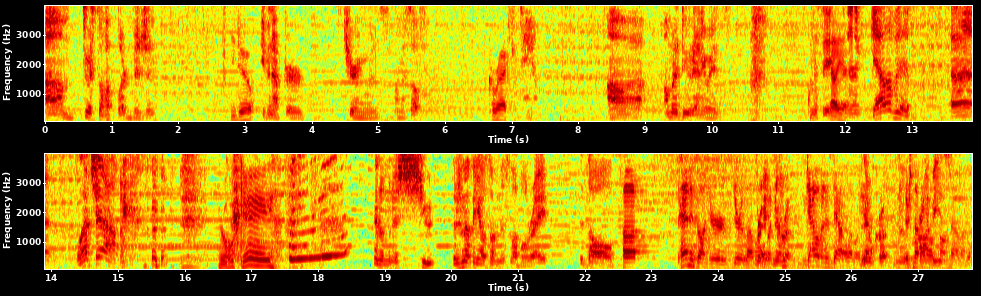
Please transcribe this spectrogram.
Um, do I still have blurred vision You do, even after curing wounds on myself? correct. Damn. Uh, I'm gonna do it anyways. I'm gonna say, Hell yeah. uh, Galavin, uh, watch out! Okay. and I'm gonna shoot. There's nothing else on this level, right? It's all Uh, Pen is on your your level, Right, but no. Cro- Galavin is down a level. no, Yeah. cro- no There's nothing crobbies. else on that level.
